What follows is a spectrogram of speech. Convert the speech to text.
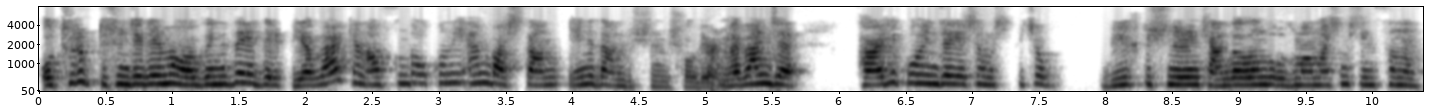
Oturup düşüncelerimi organize edip yazarken aslında o konuyu en baştan yeniden düşünmüş oluyorum. Ve bence tarih boyunca yaşamış birçok büyük düşünürün, kendi alanında uzmanlaşmış insanın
